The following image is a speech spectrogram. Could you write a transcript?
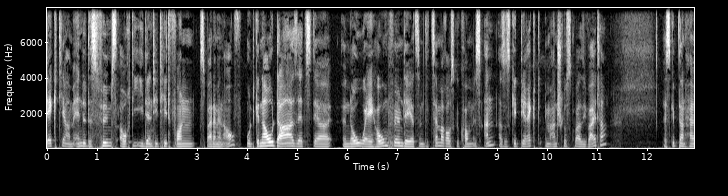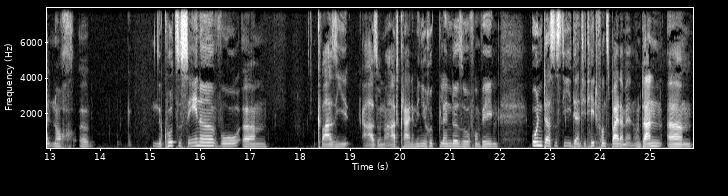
deckt ja am Ende des Films auch die Identität von Spider-Man auf. Und genau da setzt der No Way Home Film, der jetzt im Dezember rausgekommen ist, an. Also es geht direkt im Anschluss quasi weiter. Es gibt dann halt noch äh, eine kurze Szene, wo ähm, quasi ja, so eine Art kleine Mini-Rückblende, so von wegen. Und das ist die Identität von Spider-Man. Und dann ähm,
